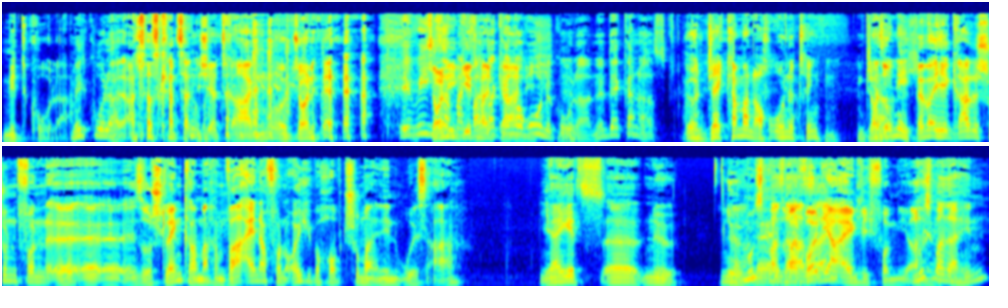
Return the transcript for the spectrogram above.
Mit Cola. Mit Cola? Weil anders kannst du halt nicht ertragen. Und Johnny, Wie Johnny mein geht Vater halt kann gar auch nicht, ohne ne? Cola, ne? Der kann das. Und Jack kann man auch ohne trinken. Und Johnny also, nicht. wenn wir hier gerade schon von äh, äh, so Schlenker machen, war einer von euch überhaupt schon mal in den USA? Ja, jetzt, äh, nö. Nö. Muss Nee, man Also, da was wollt sein? ihr eigentlich von mir? Muss man da hin?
